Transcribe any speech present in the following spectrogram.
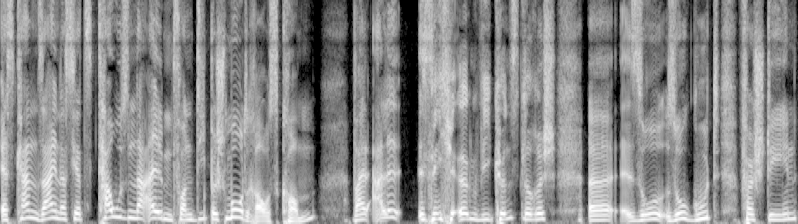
es kann sein, dass jetzt tausende Alben von Deepish Mode rauskommen, weil alle sich irgendwie künstlerisch äh, so, so gut verstehen,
